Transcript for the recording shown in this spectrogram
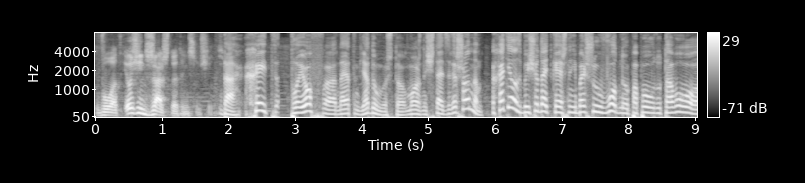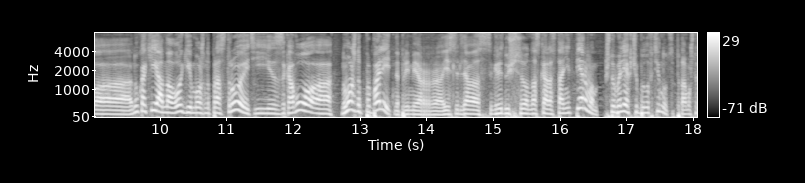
Вот. И очень жаль, что это не случилось. Да, хейт плей-офф э, на этом, я думаю, что можно считать завершенным. Хотелось бы еще дать, конечно, небольшую вводную по поводу того, э, ну, какие аналогии можно простроить и за кого, э, ну, можно поболеть, например, если для вас грядущий сезон Наскара станет первым, чтобы легче было втянуться, потому что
